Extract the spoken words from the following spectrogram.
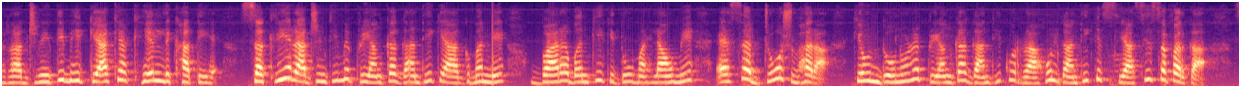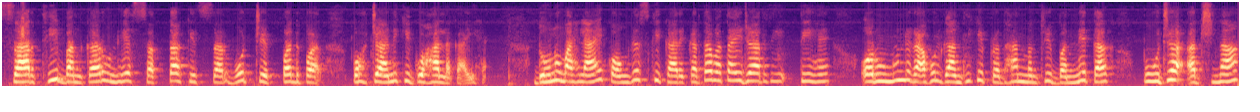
राजनीति भी क्या क्या खेल दिखाती है। सक्रिय राजनीति में प्रियंका गांधी के आगमन ने बाराबंकी की दो महिलाओं में ऐसा जोश भरा कि उन दोनों ने प्रियंका गांधी को राहुल गांधी के सियासी सफ़र का सारथी बनकर उन्हें सत्ता के सर्वोच्च पद पर पहुँचाने की गुहार लगाई है। दोनों महिलाएँ कांग्रेस की कार्यकर्ता बताई जाती हैं और उन्होंने राहुल गांधी के प्रधानमंत्री बनने तक पूजा अर्चना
